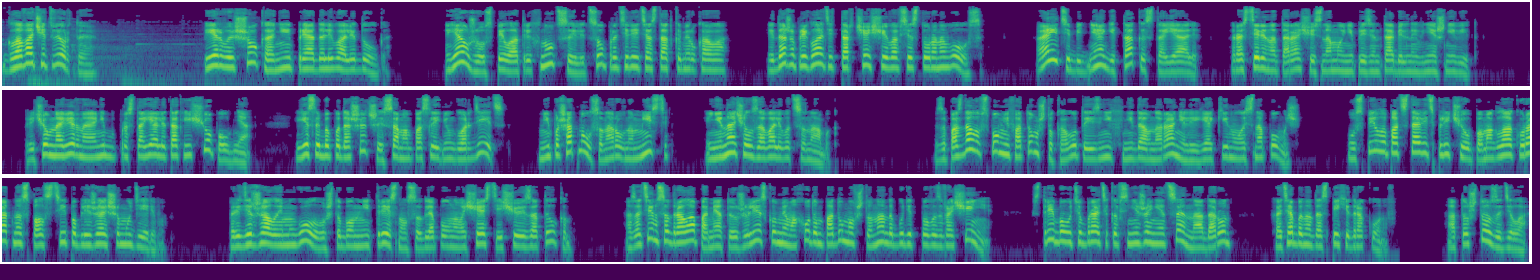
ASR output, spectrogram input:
Глава четвертая. Первый шок они преодолевали долго. Я уже успела отряхнуться и лицо протереть остатками рукава, и даже пригладить торчащие во все стороны волосы. А эти бедняги так и стояли, растерянно таращась на мой непрезентабельный внешний вид. Причем, наверное, они бы простояли так еще полдня, если бы подошедший самым последним гвардеец не пошатнулся на ровном месте и не начал заваливаться на бок. Запоздало, вспомнив о том, что кого-то из них недавно ранили, я кинулась на помощь. Успела подставить плечо, помогла аккуратно сползти по ближайшему дереву. Придержала ему голову, чтобы он не треснулся для полного счастья еще и затылком, а затем содрала помятую железку, мимоходом подумав, что надо будет по возвращении стребовать у братиков снижение цен на Адарон хотя бы на доспехи драконов. А то что за дела?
